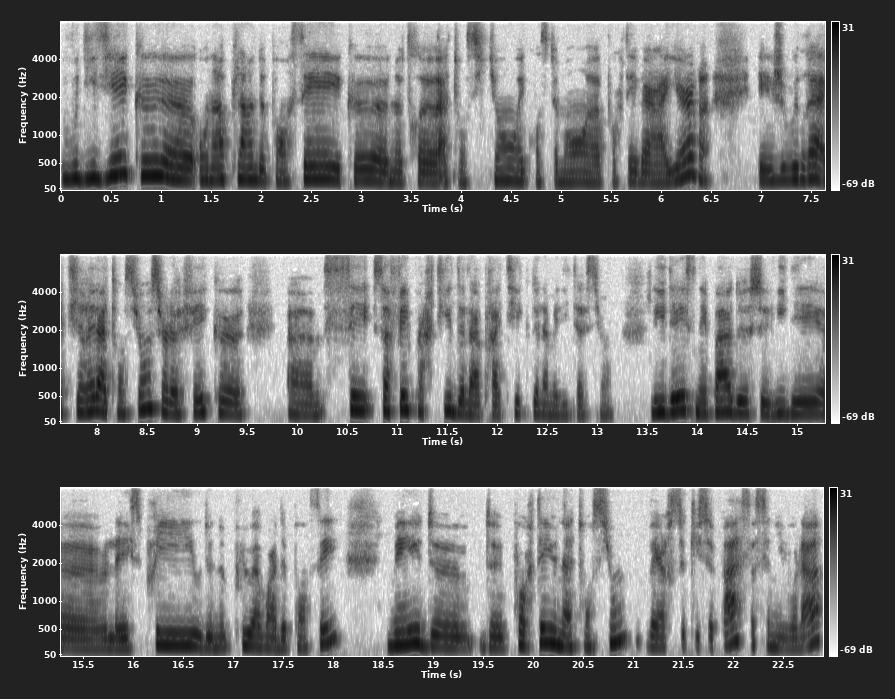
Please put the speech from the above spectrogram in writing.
vous disiez que euh, on a plein de pensées et que euh, notre attention est constamment euh, portée vers ailleurs. Et je voudrais attirer l'attention sur le fait que euh, c'est, ça fait partie de la pratique de la méditation. L'idée, ce n'est pas de se vider euh, l'esprit ou de ne plus avoir de pensée, mais de, de, porter une attention vers ce qui se passe à ce niveau-là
